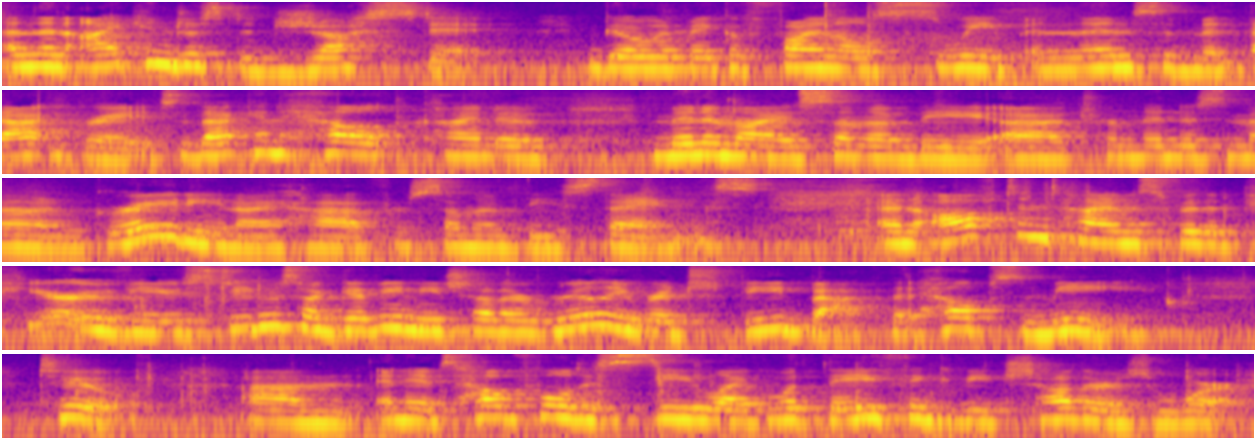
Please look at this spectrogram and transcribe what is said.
and then I can just adjust it go and make a final sweep and then submit that grade so that can help kind of minimize some of the uh, tremendous amount of grading I have for some of these things and oftentimes for the peer review students are giving each other really rich feedback that helps me too. Um, and it's helpful to see like what they think of each other's work.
